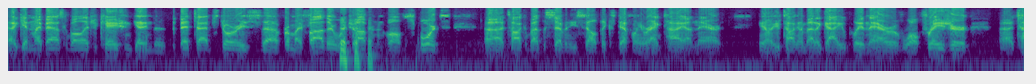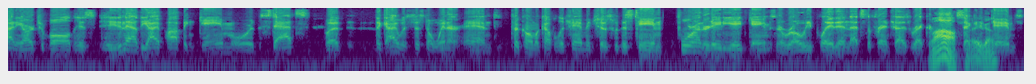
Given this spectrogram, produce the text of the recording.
uh, getting my basketball education, getting the, the bedtime stories uh, from my father, which often involves sports. Uh, talk about the 70s Celtics, definitely ranked high on there. You know, you're talking about a guy who played in the era of Walt Frazier, uh, Tiny Archibald. His he didn't have the eye-popping game or the stats, but the guy was just a winner and took home a couple of championships with his team. 488 games in a row he played in. That's the franchise record. Wow, consecutive games.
